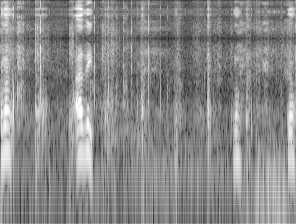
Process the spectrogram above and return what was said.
Come on. Ozzie. Come on. Go.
